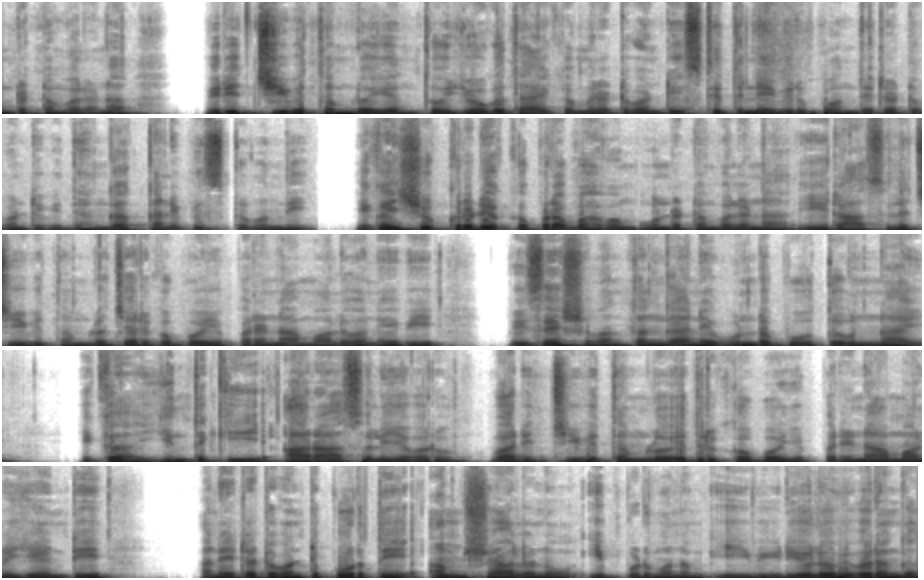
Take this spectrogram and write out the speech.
ఉండటం వలన వీరి జీవితంలో ఎంతో యోగదాయకమైనటువంటి స్థితిని వీరు పొందేటటువంటి విధంగా కనిపిస్తూ ఉంది. ఇక ఈ శుక్రుడి యొక్క ప్రభావం ఉండటం వలన ఈ రాశుల జీవితంలో జరగబోయే పరిణామాలు అనేవి విశేషవంతంగానే ఉండబోతూ ఉన్నాయి. ఇక ఇంతకీ ఆ రాశులు ఎవరు? వారి జీవితంలో ఎదుర్కోబోయే పరిణామాలు ఏంటి? అనేటటువంటి పూర్తి అంశాలను ఇప్పుడు మనం ఈ వీడియోలో వివరంగా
